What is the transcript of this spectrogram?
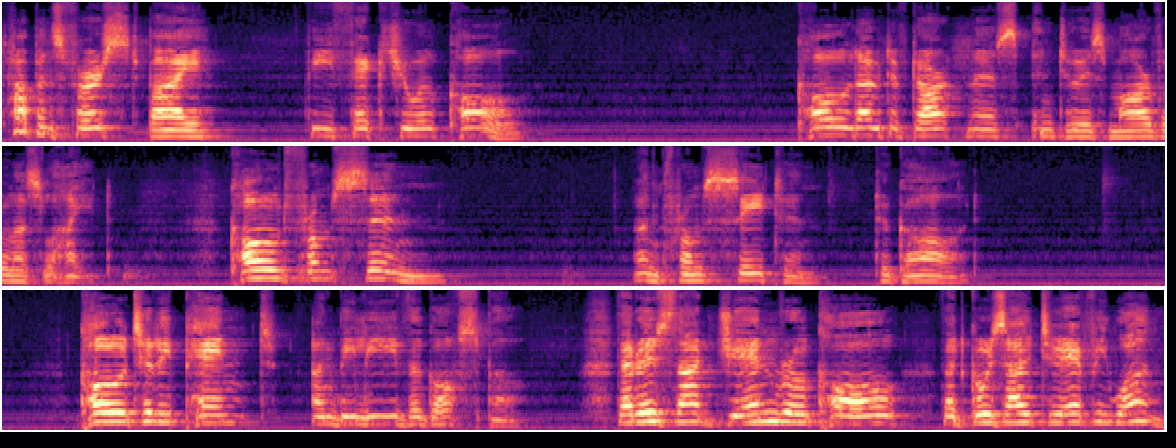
It happens first by the effectual call called out of darkness into his marvelous light, called from sin and from Satan to God, called to repent and believe the gospel. There is that general call that goes out to everyone.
